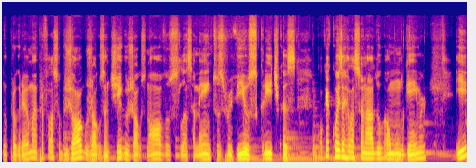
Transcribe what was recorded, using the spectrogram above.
no programa é para falar sobre jogos, jogos antigos, jogos novos, lançamentos, reviews, críticas, qualquer coisa relacionado ao mundo gamer. E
